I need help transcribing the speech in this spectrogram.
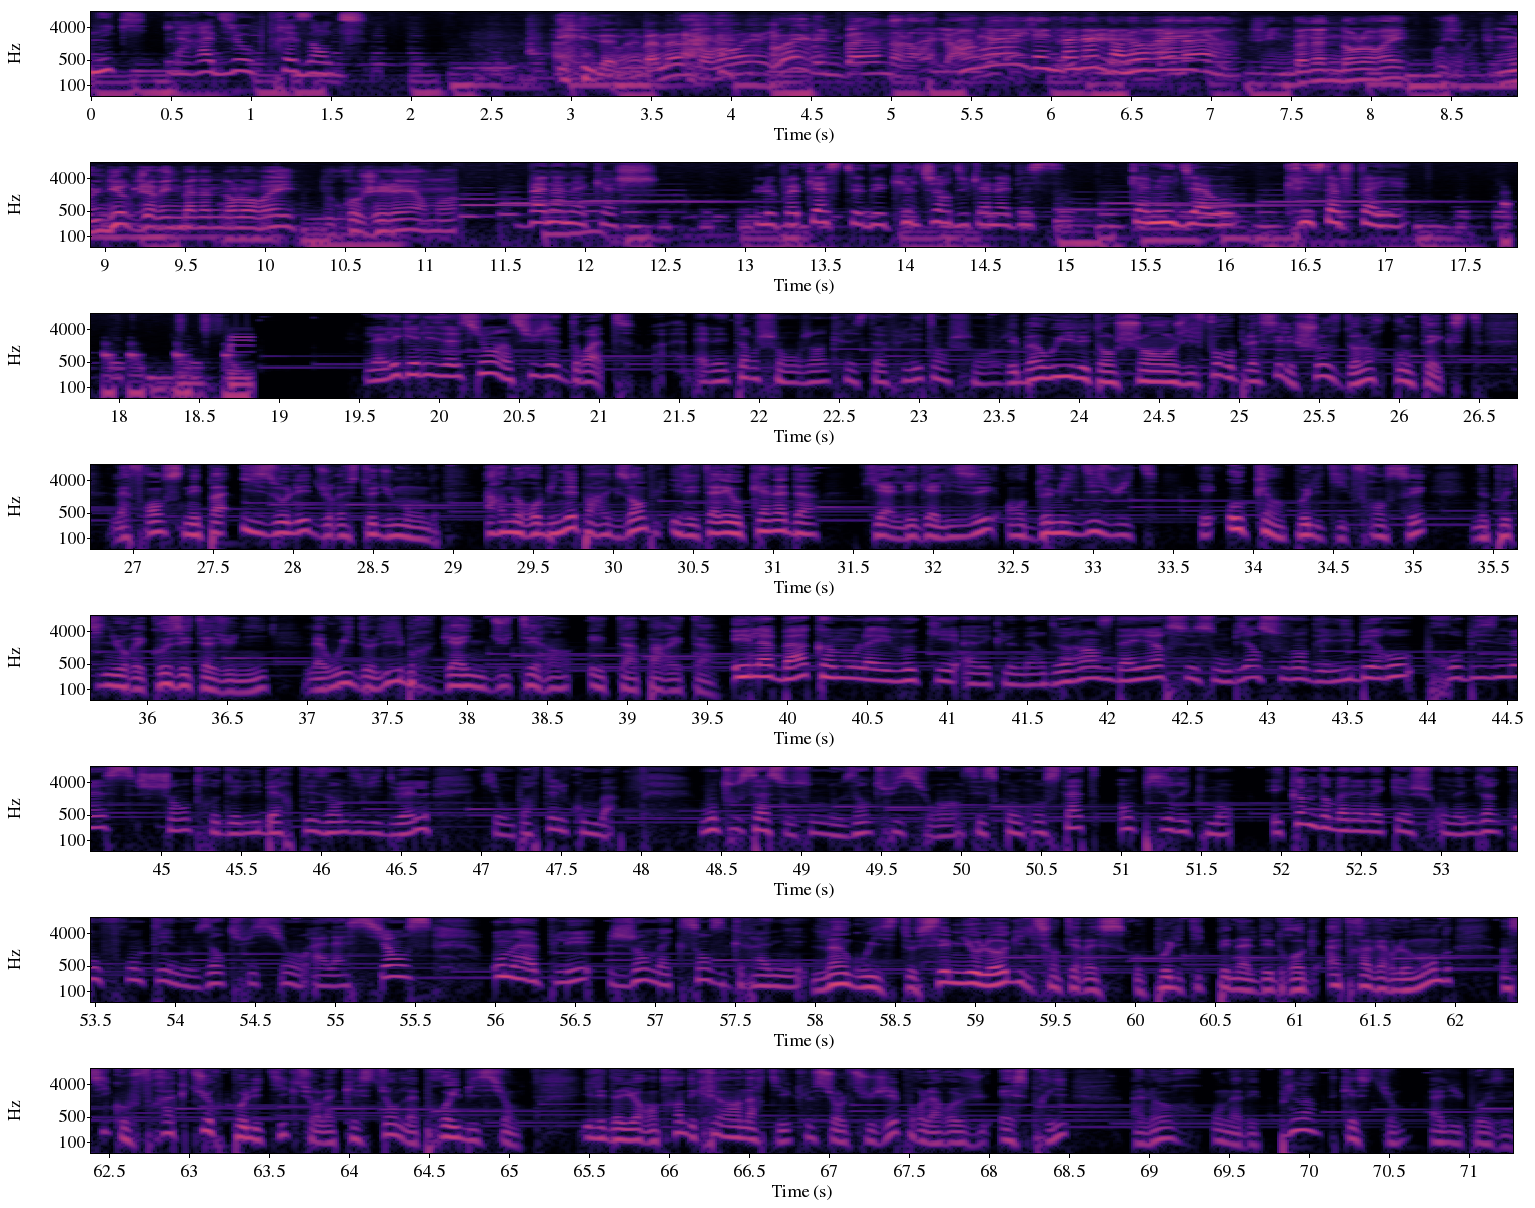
Nick, la radio présente. Il a une banane dans l'oreille. Ouais, il a une banane dans l'oreille. Ah ouais, il a une banane dans l'oreille. J'ai une banane dans l'oreille. Vous auriez pu me le dire que j'avais une banane dans l'oreille. De quoi j'ai l'air, moi? Banana Cash, le podcast des cultures du cannabis. Camille Diao, Christophe Paillet. La légalisation, un sujet de droite. Ben, les temps changent, hein, Christophe, les temps changent. Eh ben oui, les temps changent, il faut replacer les choses dans leur contexte. La France n'est pas isolée du reste du monde. Arnaud Robinet, par exemple, il est allé au Canada, qui a légalisé en 2018. Et aucun politique français ne peut ignorer qu'aux États-Unis, la weed libre gagne du terrain État par État. Et là-bas, comme on l'a évoqué avec le maire de Reims d'ailleurs, ce sont bien souvent des libéraux pro-business, chantres des libertés individuelles, qui ont porté le combat. Bon, tout ça, ce sont nos intuitions, hein. c'est ce qu'on constate empiriquement et comme dans Banana Cush, on aime bien confronter nos intuitions à la science, on a appelé Jean-Maxence Granier. Linguiste, sémiologue, il s'intéresse aux politiques pénales des drogues à travers le monde, ainsi qu'aux fractures politiques sur la question de la prohibition. Il est d'ailleurs en train d'écrire un article sur le sujet pour la revue Esprit, alors on avait plein de questions à lui poser.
